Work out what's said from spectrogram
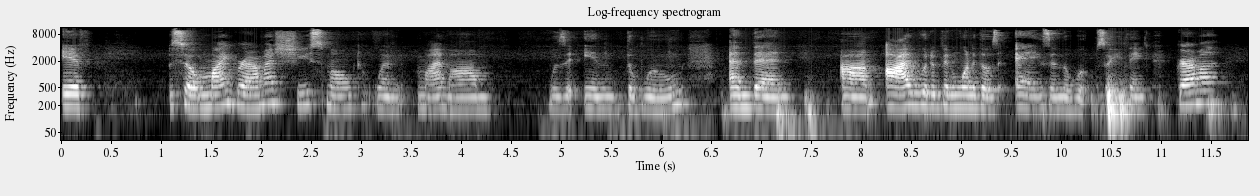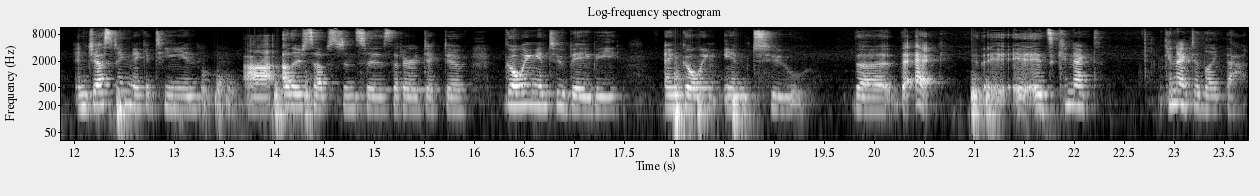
if so, my grandma, she smoked when my mom was in the womb, and then um, I would have been one of those eggs in the womb. So you think, grandma ingesting nicotine, uh, other substances that are addictive, going into baby, and going into the the egg. It, it, it's connect connected like that.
